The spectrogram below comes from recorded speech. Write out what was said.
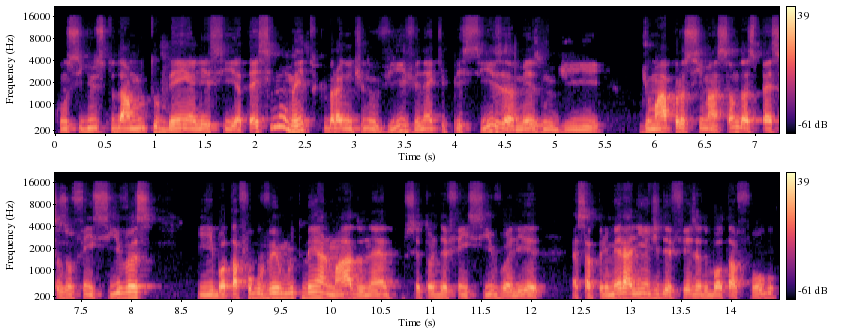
conseguiu estudar muito bem ali esse, até esse momento que o Bragantino vive, né? Que precisa mesmo de, de uma aproximação das peças ofensivas. E Botafogo veio muito bem armado, né? O setor defensivo ali, essa primeira linha de defesa do Botafogo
